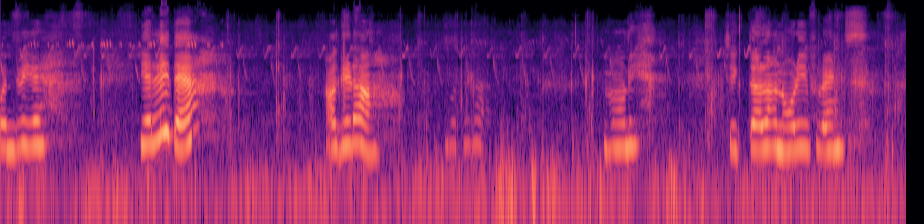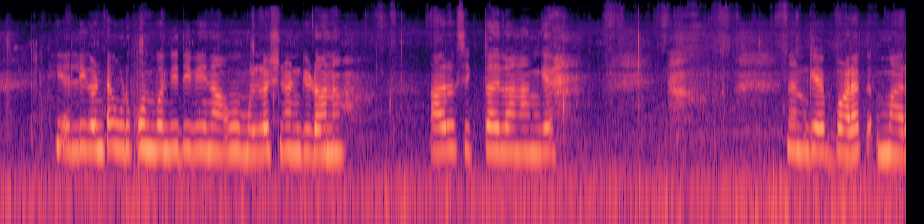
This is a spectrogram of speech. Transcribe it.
ಬಂದ್ವಿ. ಎಲ್ಲಿದೆ ಆ ಗಿಡ? ನೋಡಿ ಸಿಗ್ತಲ್ಲ ನೋಡಿ ಫ್ರೆಂಡ್ಸ್ ಎಲ್ಲಿ ಗಂಟ ಹುಡ್ಕೊಂಡು ಬಂದಿದ್ದೀವಿ ನಾವು ಮುಳ್ಳಶ್ನಣ್ಣ ಗಿಡನ. ಆದರೂ ಸಿಗ್ತಾ ಇಲ್ಲ ನನಗೆ. ನನಗೆ ಮರ ಮರ,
